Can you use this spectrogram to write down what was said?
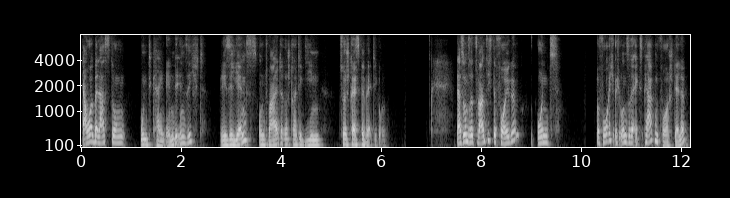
Dauerbelastung und kein Ende in Sicht, Resilienz und weitere Strategien zur Stressbewältigung. Das ist unsere 20. Folge und bevor ich euch unsere Experten vorstelle,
